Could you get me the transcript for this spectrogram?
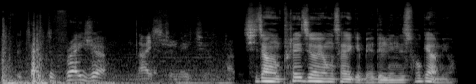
Detective Frazier. Nice to meet you. 시장은 프레지어 형사에게 메들린을 소개하며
